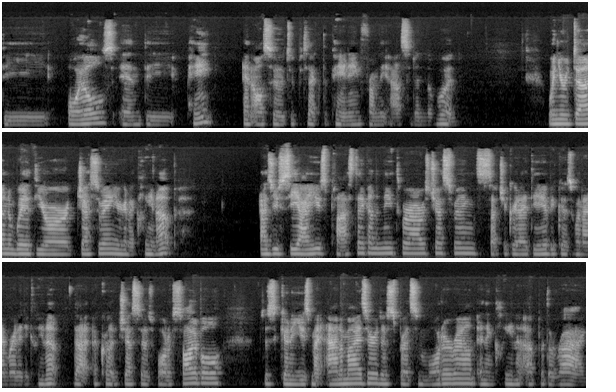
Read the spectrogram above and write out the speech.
the oils in the paint and also to protect the painting from the acid in the wood. When you're done with your gessoing, you're going to clean up as you see, I use plastic underneath where I was gessoing. Such a great idea because when I'm ready to clean up, that acrylic gesso is water soluble. Just going to use my atomizer to spread some water around and then clean it up with a rag.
